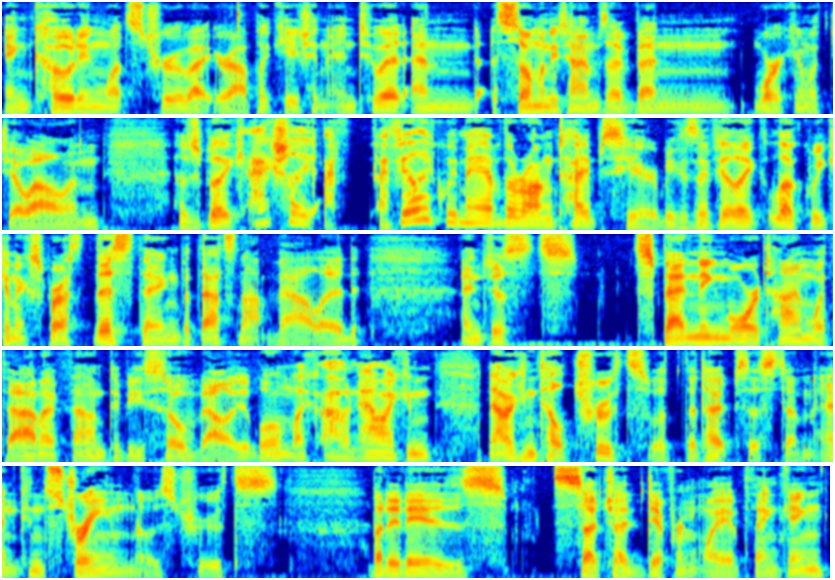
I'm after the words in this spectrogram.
encoding what's true about your application into it. And so many times I've been working with Joel and I'll just be like, actually, I, I feel like we may have the wrong types here because I feel like, look, we can express this thing, but that's not valid. And just spending more time with that I found to be so valuable. I'm like, oh, now I can now I can tell truths with the type system and constrain those truths. But it is such a different way of thinking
